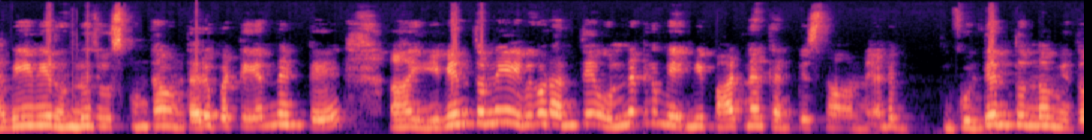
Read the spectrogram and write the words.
అవి ఇవి రెండు చూసుకుంటూ ఉంటారు. బట్ ఏంటంటే ఇవి ఎంత ఉన్నాయి ఇవి కూడా అంతే ఉన్నట్టుగా మీ మీ పార్ట్నర్ కనిపిస్తూ ఉన్నాయి. అంటే గుడ్ ఎంత ఉందో మీతో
